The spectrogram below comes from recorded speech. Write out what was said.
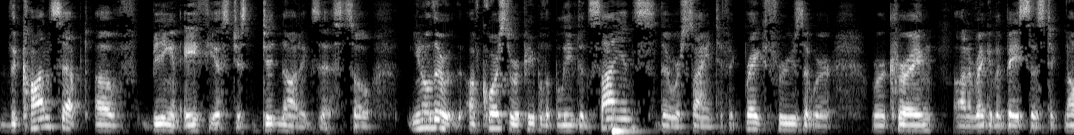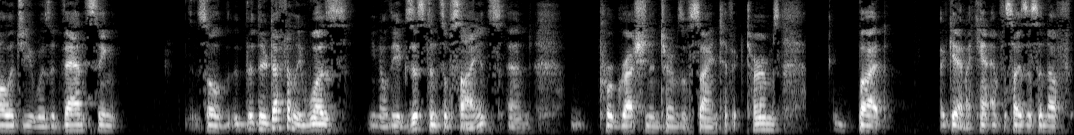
the concept of being an atheist just did not exist. So, you know, there of course there were people that believed in science. There were scientific breakthroughs that were were occurring on a regular basis. Technology was advancing. So th- there definitely was, you know, the existence of science and progression in terms of scientific terms. But again, I can't emphasize this enough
